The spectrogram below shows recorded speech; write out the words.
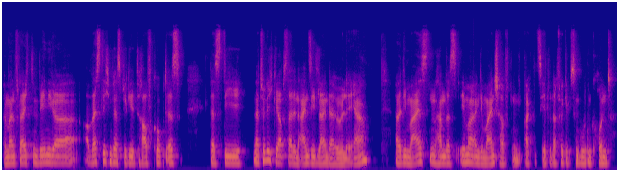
Wenn man vielleicht weniger auf westlichen Perspektive drauf guckt, ist, dass die, natürlich gab es da den Einsiedler in der Höhle, ja. Aber die meisten haben das immer in Gemeinschaften praktiziert und dafür gibt es einen guten Grund.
